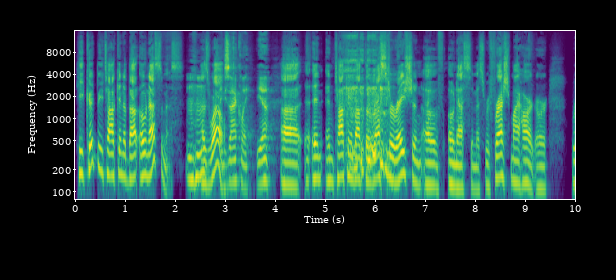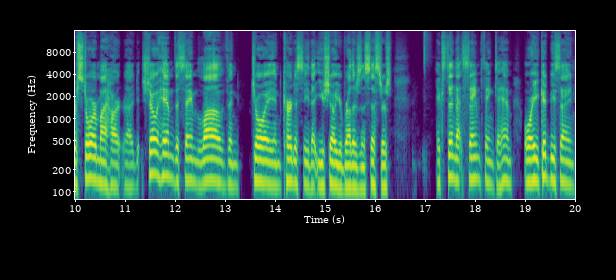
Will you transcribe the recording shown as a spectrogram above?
he could be talking about Onesimus mm-hmm, as well. Exactly. Yeah. Uh, and, and talking about the restoration of Onesimus, refresh my heart or restore my heart, uh, show him the same love and joy and courtesy that you show your brothers and sisters. Extend that same thing to him. Or he could be saying,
